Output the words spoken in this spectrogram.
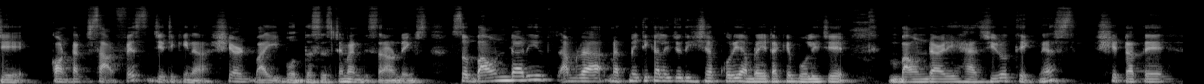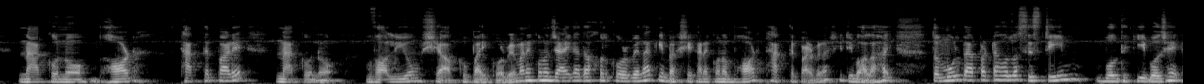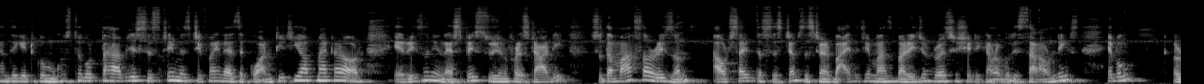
যে কন্ট্যাক্ট সারফেস যেটি কিনা shared by both the system and the surroundings so বাউন্ডারির আমরা ম্যাথমেটিক্যালি যদি হিসাব করি, আমরা এটাকে বলি যে বাউন্ডারি হ্যাজ জিরো থিকনেস সেটাতে না কোনো ভর থাকতে পারে, না কোনো ভলিউম সে অকুপাই করবে। মানে কোনো জায়গা দখল করবে না কিংবা সেখানে কোনো ভর থাকতে পারবে না, সেটি বলা হয়। তো মূল ব্যাপারটা হলো সিস্টেম বলতে কি বোঝায়? এখান থেকে একটু মুখস্থ করতে হবে যে system is defined as a quantity of matter or a region in space region for study so the mass or region outside the system সিস্টেমের বাইরে যে মাস বা রিজন রয়েছে সেটিকে আমরা বলি সারাউন্ডিংস এবং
